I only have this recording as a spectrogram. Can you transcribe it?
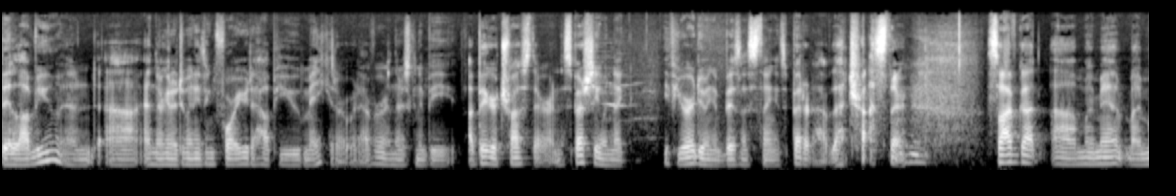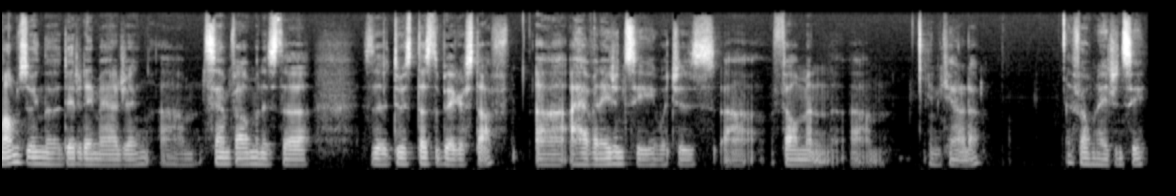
they love you and uh, and they're going to do anything for you to help you make it or whatever and there's going to be a bigger trust there and especially when like if you're doing a business thing it's better to have that trust there mm-hmm. so i've got uh, my man my mom's doing the day-to-day managing um, sam feldman is the, is the does, does the bigger stuff uh, i have an agency which is uh, feldman um, in canada the Feldman Agency,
